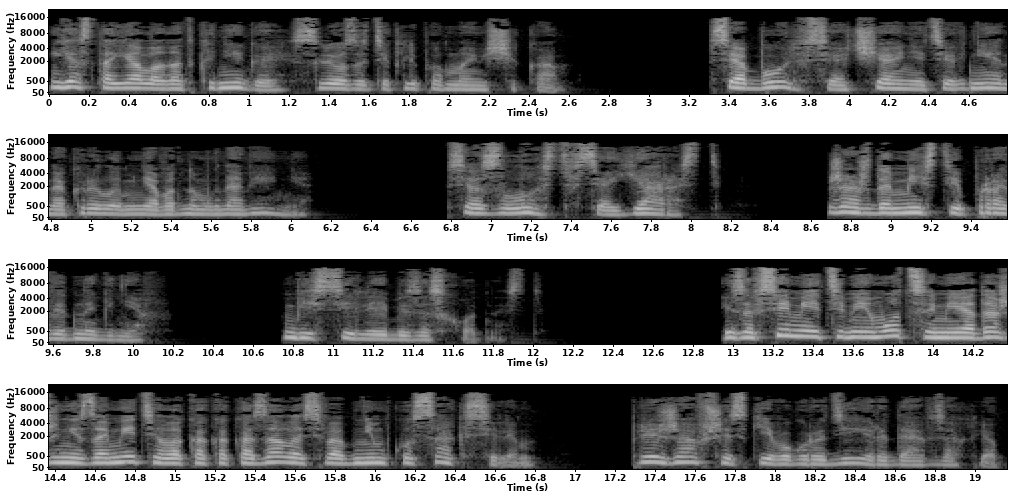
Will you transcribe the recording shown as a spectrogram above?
Я стояла над книгой, слезы текли по моим щекам. Вся боль, вся отчаяние тех дней накрыла меня в одно мгновение. Вся злость, вся ярость, жажда мести и праведный гнев, бессилие и безысходность. И за всеми этими эмоциями я даже не заметила, как оказалась в обнимку с Акселем, прижавшись к его груди и рыдая взахлёб.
